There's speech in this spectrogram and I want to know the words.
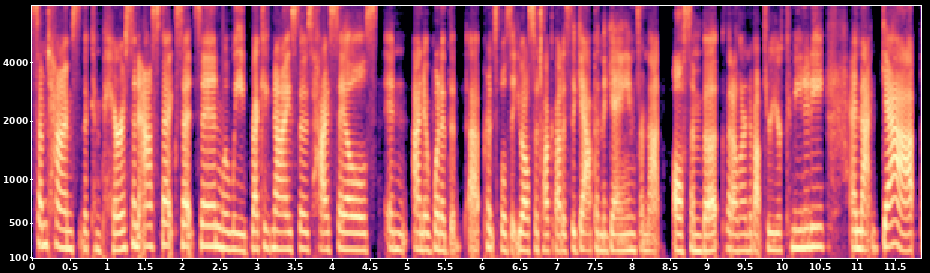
sometimes the comparison aspect sets in when we recognize those high sales. And I know one of the uh, principles that you also talk about is the gap and the gain from that awesome book that I learned about through your community. And that gap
